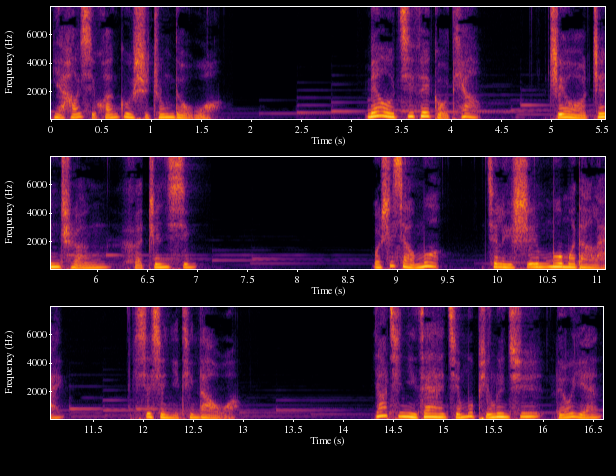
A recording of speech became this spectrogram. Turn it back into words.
也好喜欢故事中的我。没有鸡飞狗跳，只有真诚和真心。我是小莫。这里是默默到来，谢谢你听到我。邀请你在节目评论区留言，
